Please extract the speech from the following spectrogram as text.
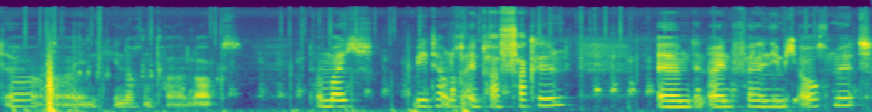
da rein. Hier noch ein paar Loks. Dann mache ich später auch noch ein paar Fackeln. Ähm, den einen Pfeil nehme ich auch mit.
